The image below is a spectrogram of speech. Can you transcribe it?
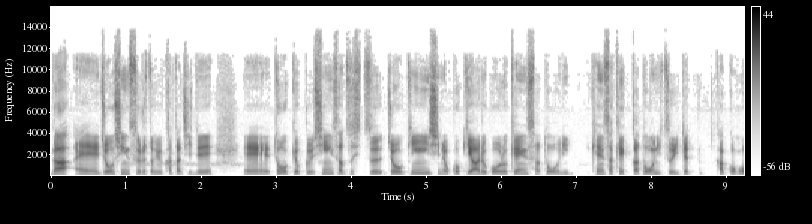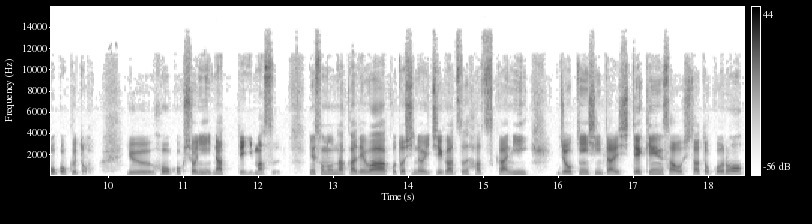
が、えー、上申するという形で、えー、当局診察室常勤医師の呼気アルコール検査等に、検査結果等について、過去報告という報告書になっています。で、その中では、今年の1月20日に常勤医に対して検査をしたところ、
